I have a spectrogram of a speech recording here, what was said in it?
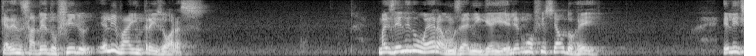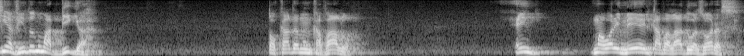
querendo saber do filho, ele vai em três horas. Mas ele não era um Zé Ninguém, ele era um oficial do rei. Ele tinha vindo numa biga, tocada num cavalo. Em uma hora e meia ele estava lá, duas horas.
